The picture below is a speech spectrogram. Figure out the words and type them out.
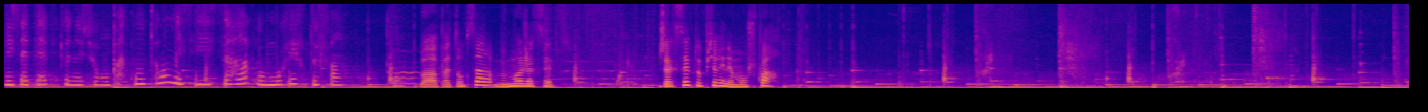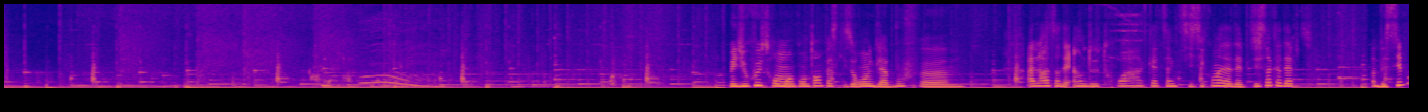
Les adeptes ne seront pas contents, mais c'est Sarah ou mourir de faim. Bah, pas tant que ça, mais moi j'accepte. J'accepte, au pire, il les mange pas. Mais du coup, ils seront moins contents parce qu'ils auront eu de la bouffe. euh. Alors attendez, 1, 2, 3, 4, 5, 6. C'est combien d'adeptes? J'ai 5 adeptes. Ah bah c'est bon,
